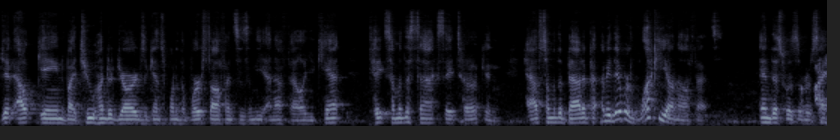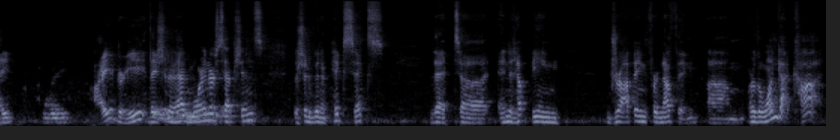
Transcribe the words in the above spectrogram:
get outgained by 200 yards against one of the worst offenses in the NFL. You can't take some of the sacks they took and have some of the bad. I mean, they were lucky on offense, and this was the result. I, I agree. They should have had more interceptions. There should have been a pick six that uh, ended up being dropping for nothing, um, or the one got caught,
